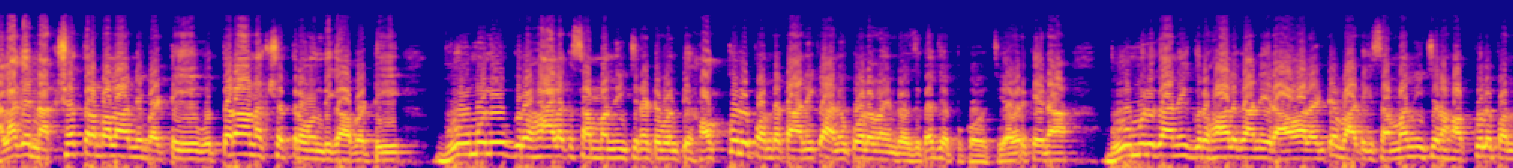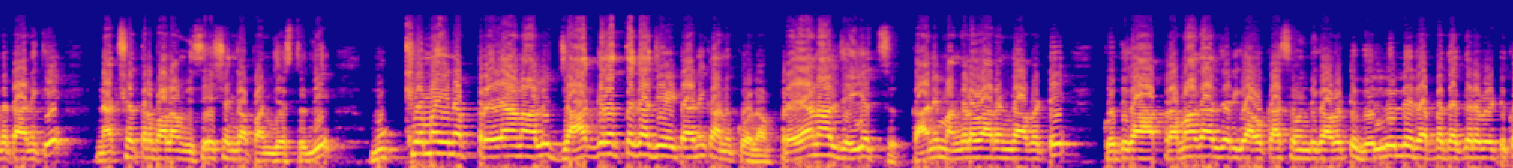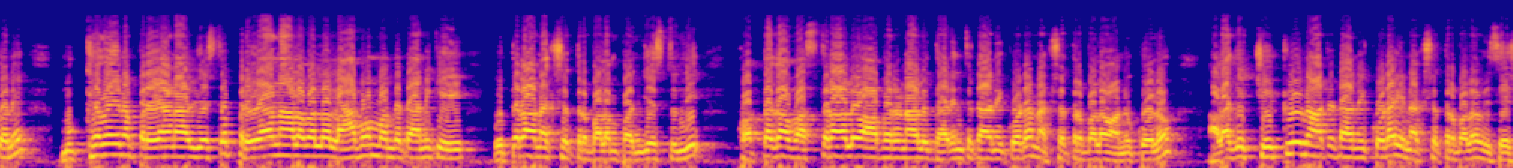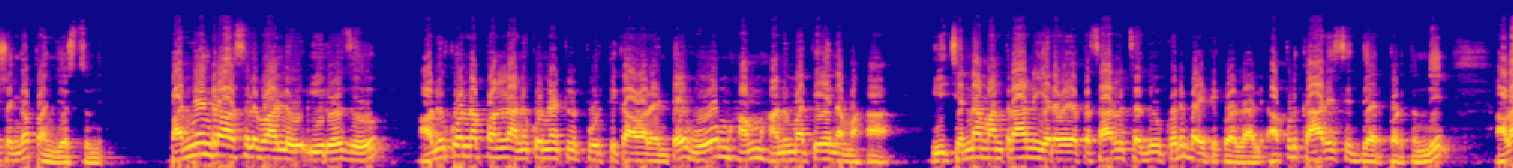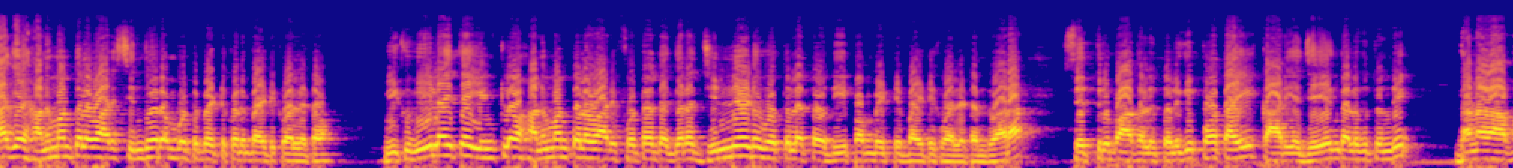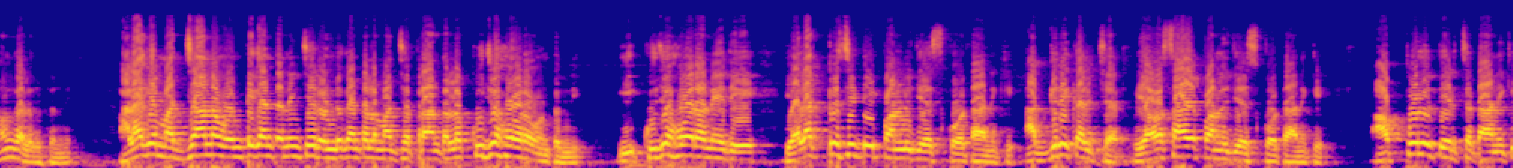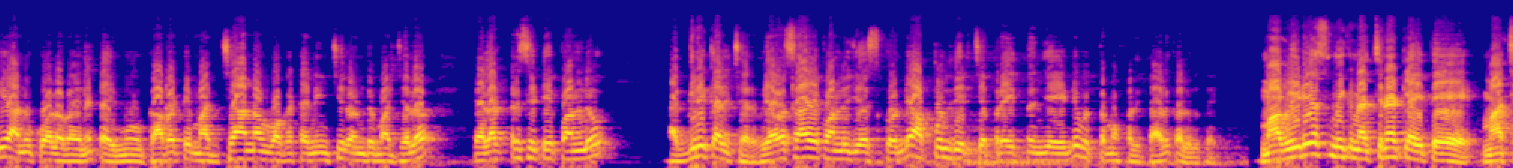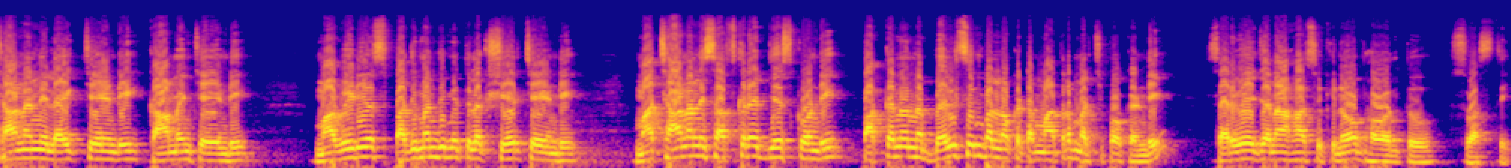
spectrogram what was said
అలాగే నక్షత్ర బలాన్ని బట్టి ఉత్తరా నక్షత్రం ఉంది కాబట్టి భూములు గృహాలకు సంబంధించినటువంటి హక్కులు పొందటానికి అనుకూలమైన రోజుగా చెప్పుకోవచ్చు. ఎవరికైనా భూములు కానీ గృహాలు కానీ రావాలంటే వాటికి సంబంధించిన హక్కులు పొందటానికి నక్షత్ర బలం విశేషంగా పనిచేస్తుంది. ముఖ్యమైన ప్రయాణాలు జాగ్రత్తగా చేయటానికి అనుకూలం. ప్రయాణాలు చేయొచ్చు కానీ మంగళవారం కాబట్టి కొద్దిగా ప్రమాదాలు జరిగే అవకాశం ఉంది కాబట్టి వెల్లుల్లి రెబ్బ దగ్గర పెట్టుకొని ముఖ్యమైన ప్రయాణాలు చేస్తే ప్రయాణాల వల్ల లాభం పొందటానికి ఉత్తరా నక్షత్ర బలం పనిచేస్తుంది. కొత్తగా వస్త్రాలు ఆభరణాలు ధరించడానికి కూడా నక్షత్ర బలం అనుకూలం. అలాగే చెట్లు నాటడానికి కూడా ఈ నక్షత్ర బలం విశేషంగా పనిచేస్తుంది. పన్నెండు రాసుల వాళ్ళు ఈరోజు అనుకున్న పనులు అనుకున్నట్లు పూర్తి కావాలంటే ఓం హం హనుమతే నమః. ఈ చిన్న మంత్రాన్ని ఇరవై ఒక్క సార్లు చదువుకొని బయటికి వెళ్ళాలి. అప్పుడు కార్యసిద్ధి ఏర్పడుతుంది. అలాగే హనుమంతుల వారి సింధూరం బొట్టు పెట్టుకొని బయటికి వెళ్ళటం. మీకు వీలైతే ఇంట్లో హనుమంతుల వారి ఫోటో దగ్గర జిల్లేడు ఒత్తులతో దీపం పెట్టి బయటికి వెళ్ళటం ద్వారా శత్రుబాధలు తొలగిపోతాయి కార్య జయం కలుగుతుంది ధనలాభం కలుగుతుంది. అలాగే మధ్యాహ్నం ఒంటి గంట నుంచి రెండు గంటల మధ్య ప్రాంతంలో కుజహోర ఉంటుంది. ఈ కుజహోర అనేది ఎలక్ట్రిసిటీ పనులు చేసుకోవటానికి అగ్రికల్చర్ వ్యవసాయ పనులు చేసుకోవటానికి అప్పులు తీర్చడానికి అనుకూలమైన టైము. కాబట్టి మధ్యాహ్నం ఒకటి నుంచి రెండు మధ్యలో ఎలక్ట్రిసిటీ పనులు అగ్రికల్చర్ వ్యవసాయ పనులు చేసుకోండి అప్పులు తీర్చే ప్రయత్నం చేయండి ఉత్తమ ఫలితాలు కలుగుతాయి. మా వీడియోస్ మీకు నచ్చినట్లయితే మా ఛానల్ని లైక్ చేయండి కామెంట్ చేయండి. మా వీడియోస్ పది మంది మిత్రులకు షేర్ చేయండి. మా ఛానల్ని సబ్స్క్రైబ్ చేసుకోండి. పక్కనున్న బెల్ సింబల్ ఒకటం మాత్రం మర్చిపోకండి. సర్వే జనాహా సుఖినో భవంతు. స్వస్తి.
